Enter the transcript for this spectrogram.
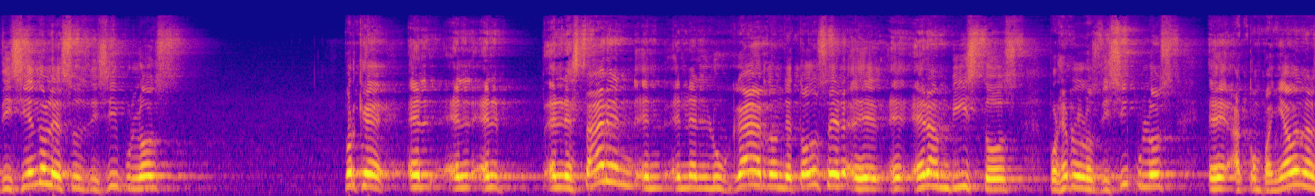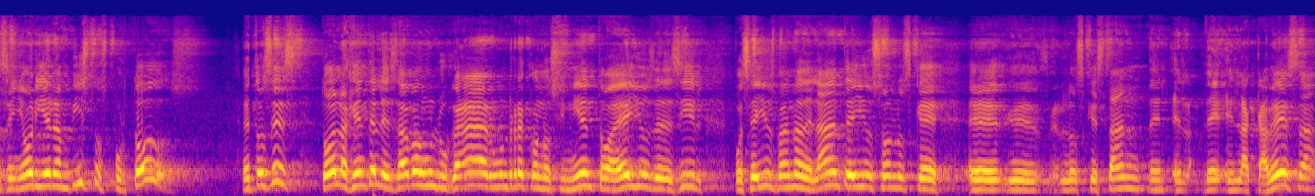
diciéndole a sus discípulos, porque el, estar en, el lugar donde todos er, eh, eh, eran vistos, por ejemplo, los discípulos eh, acompañaban al Señor y eran vistos por todos. Entonces, toda la gente les daba un lugar, un reconocimiento a ellos de decir, pues ellos van adelante, ellos son los que, eh, eh, los que están en, la cabeza.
